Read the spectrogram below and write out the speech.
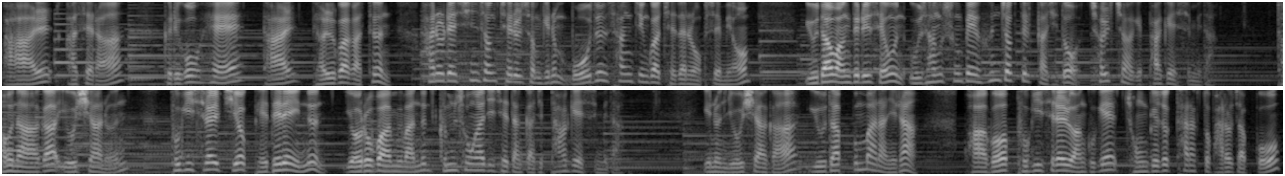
바알, 아세라, 그리고 해, 달, 별과 같은 하늘의 신성체를 섬기는 모든 상징과 제단을 없애며 유다 왕들이 세운 우상 숭배의 흔적들까지도 철저하게 파괴했습니다. 더 나아가 요시아는 북이스라엘 지역 베델에 있는 여로보암이 만든 금송아지 제단까지 파괴했습니다. 이는 요시아가 유다뿐만 아니라 과거 북이스라엘 왕국의 종교적 타락도 바로잡고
